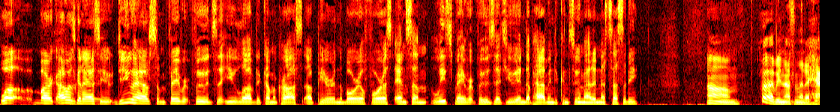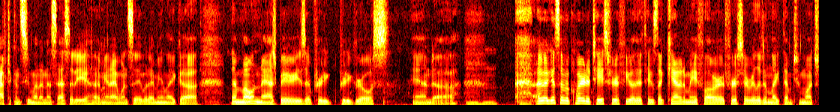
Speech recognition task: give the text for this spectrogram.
well, Mark, I was going to ask you do you have some favorite foods that you love to come across up here in the boreal forest and some least favorite foods that you end up having to consume out of necessity? Um, well, I mean, nothing that I have to consume out of necessity. I mean, I wouldn't say, but I mean, like, uh, the mountain ash berries are pretty, pretty gross. And, uh, Mm-hmm. I, I guess I've acquired a taste for a few other things, like Canada Mayflower. At first, I really didn't like them too much.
